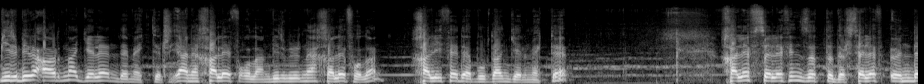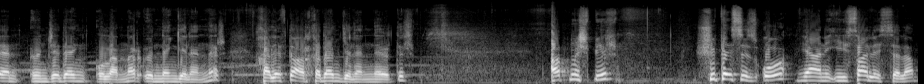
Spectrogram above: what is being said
birbiri ardına gelen demektir. Yani halef olan, birbirine halef olan, halife de buradan gelmekte. Halef selefin zıttıdır. Selef önden, önceden olanlar, önden gelenler. Halef de arkadan gelenlerdir. 61. Şüphesiz o, yani İsa aleyhisselam,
